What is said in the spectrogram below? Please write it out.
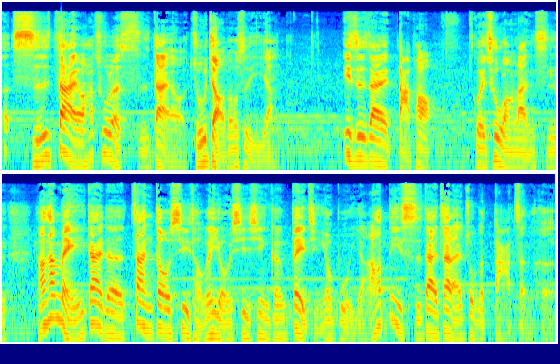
呃，十代哦，他出了十代哦，主角都是一样的，一直在打炮，鬼畜王兰斯。然后他每一代的战斗系统跟游戏性跟背景又不一样，然后第十代再来做个大整合，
